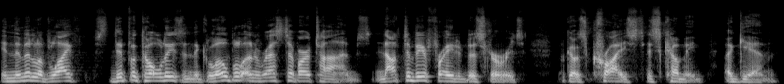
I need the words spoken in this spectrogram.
in the middle of life's difficulties and the global unrest of our times, not to be afraid or discouraged because Christ is coming again.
